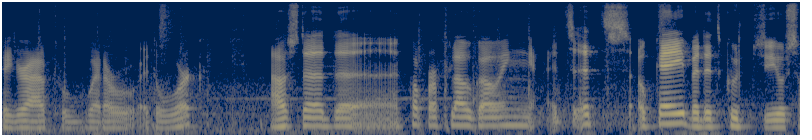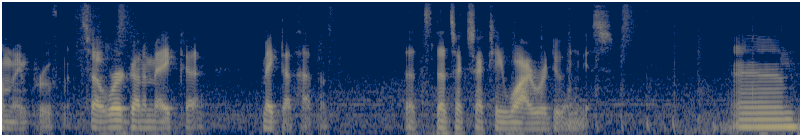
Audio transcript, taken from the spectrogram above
figure out whether it'll work. How's the, the copper flow going? It's it's okay, but it could use some improvement. So we're gonna make uh, make that happen. That's that's exactly why we're doing this. Um,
